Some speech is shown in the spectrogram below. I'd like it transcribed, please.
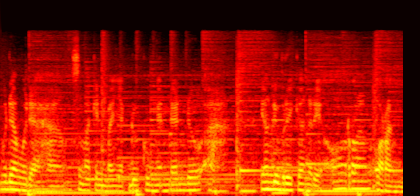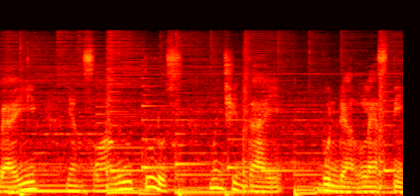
Mudah-mudahan semakin banyak dukungan dan doa yang diberikan dari orang-orang baik yang selalu tulus mencintai Bunda Lesti.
